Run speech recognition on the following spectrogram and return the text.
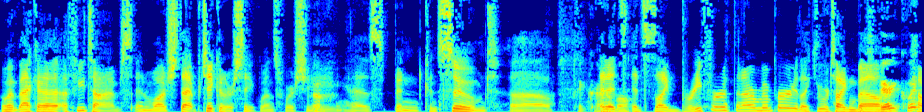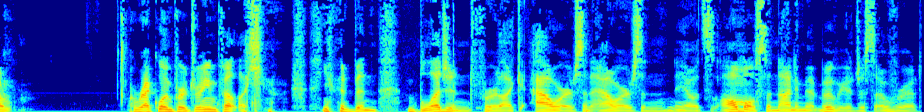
went back a, a few times and watched that particular sequence where she has been consumed. Uh, and it's it's like briefer than I remember. Like you were talking about, very quick. How Requiem for a Dream felt like you, you had been bludgeoned for like hours and hours, and you know it's almost a ninety minute movie. You're just over it.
